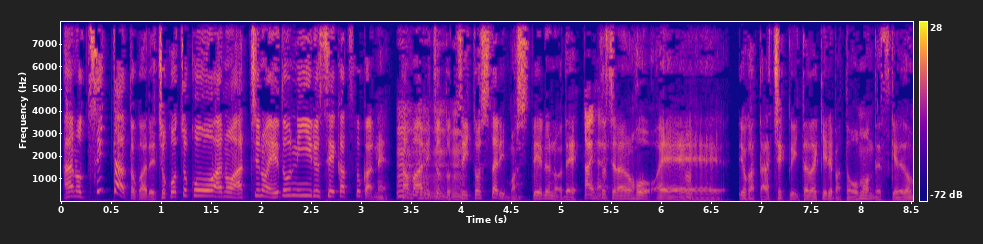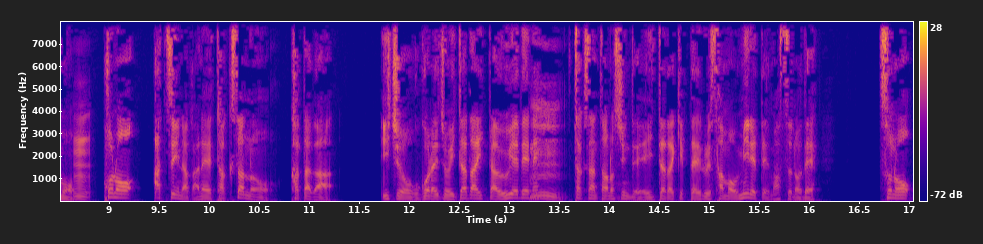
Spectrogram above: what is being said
あの、ツイッターとかでちょこちょこ、あの、あっちの江戸にいる生活とかね、たまにちょっとツイートしたりもしているので、はいはいそちらの方、えーよかったらチェックいただければと思うんですけれども、うんこの暑い中ね、たくさんの方が、一応ご来場いただいた上でね、うん。たくさん楽しんでいただけている様を見れてますので、その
